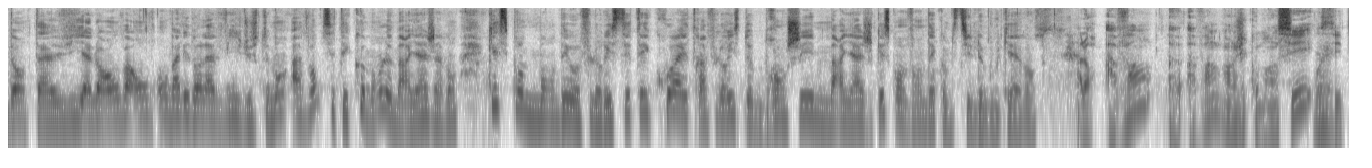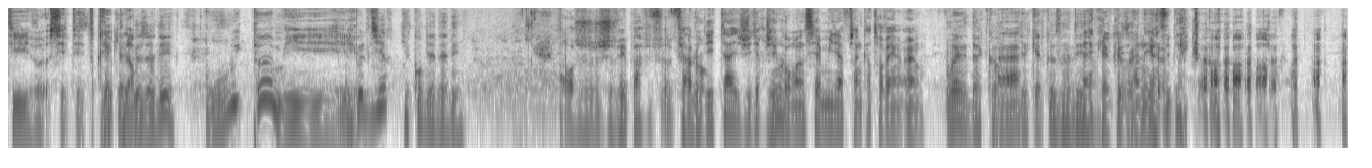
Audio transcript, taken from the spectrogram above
dans ta vie. Alors on va on, on va aller dans la vie justement. Avant, c'était comment le mariage avant? Qu'est-ce qu'on demandait aux fleuristes? C'était quoi être un fleuriste branché mariage? Qu'est-ce qu'on vendait comme style de bouquet avant? Alors avant, euh, avant quand j'ai commencé, Ouais. c'était euh, c'était Il y très a quelques plan- années. Oui, peu, On mais peut le dire? Il y a combien d'années? Alors je, je vais pas faire Non. le détail. Je veux dire, j'ai Ouais. commencé en 1981. Ouais, d'accord. Hein? Il y a quelques années. Il y a hein. quelques années, c'est d'accord.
